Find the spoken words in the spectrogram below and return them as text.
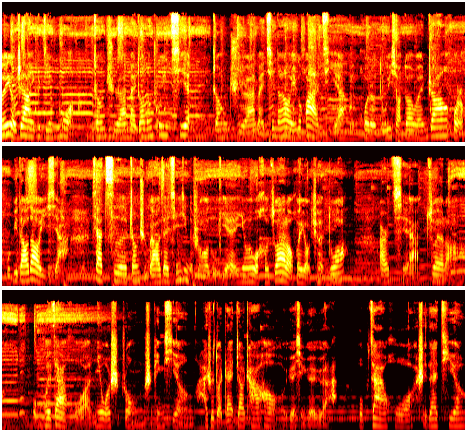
所以有这样一个节目，争取每周能出一期，争取每期能有一个话题，或者读一小段文章，或者胡逼叨叨一下。下次争取不要在清醒的时候录音，因为我喝醉了会有趣很多，而且醉了我不会在乎你我始终是平行还是短暂交叉后越行越远，我不在乎谁在听，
